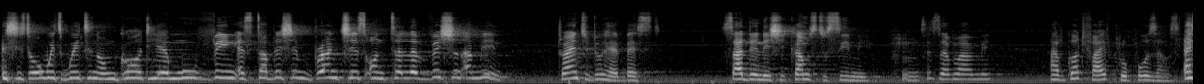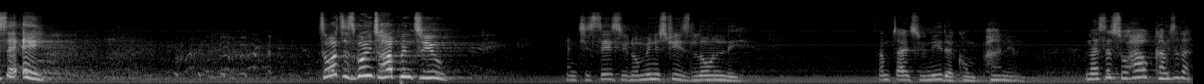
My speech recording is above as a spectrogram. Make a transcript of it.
And she's always waiting on God here, moving, establishing branches on television. I mean, trying to do her best. Suddenly she comes to see me. She said, Mommy, I've got five proposals. I said, Hey, so what is going to happen to you? And she says, You know, ministry is lonely. Sometimes you need a companion. And I said, So how come? She said,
